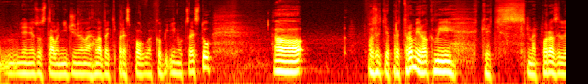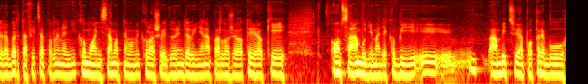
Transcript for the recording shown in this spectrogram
mne nezostalo nič iné len hľadať pre spolu akoby inú cestu. Uh, pozrite, pred tromi rokmi, keď sme porazili Roberta Fica, podľa mňa nikomu ani samotnému Mikulášovi Zurindovi nenapadlo, že o 3 roky on sám bude mať akoby ambíciu a potrebu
